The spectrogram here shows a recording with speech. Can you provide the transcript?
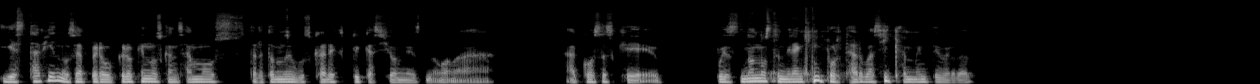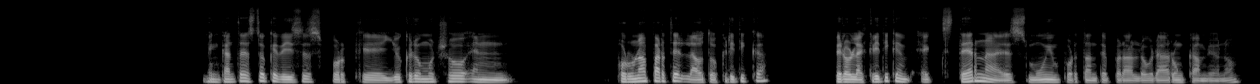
Y está bien, o sea, pero creo que nos cansamos tratando de buscar explicaciones, ¿no? A, a cosas que, pues, no nos tendrían que importar, básicamente, ¿verdad? Me encanta esto que dices porque yo creo mucho en por una parte, la autocrítica, pero la crítica externa es muy importante para lograr un cambio, ¿no?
